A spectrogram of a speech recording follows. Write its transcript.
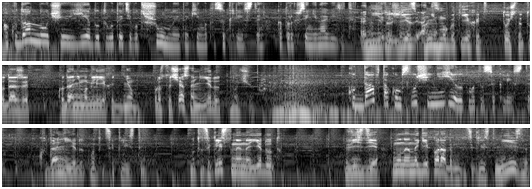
А куда ночью едут вот эти вот шумные такие мотоциклисты, которых все ненавидят? Они, едут, е- они могут ехать точно туда же, куда они могли ехать днем. Просто сейчас они едут ночью. Куда в таком случае не едут мотоциклисты? Куда не едут мотоциклисты? Мотоциклисты, наверное, едут везде. Ну, на ноги парады мотоциклисты не ездят.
